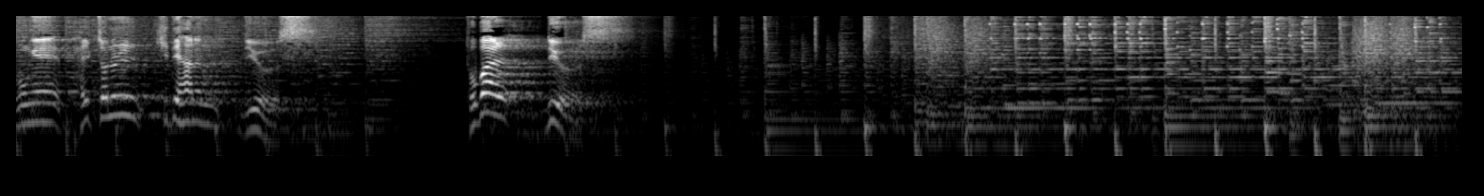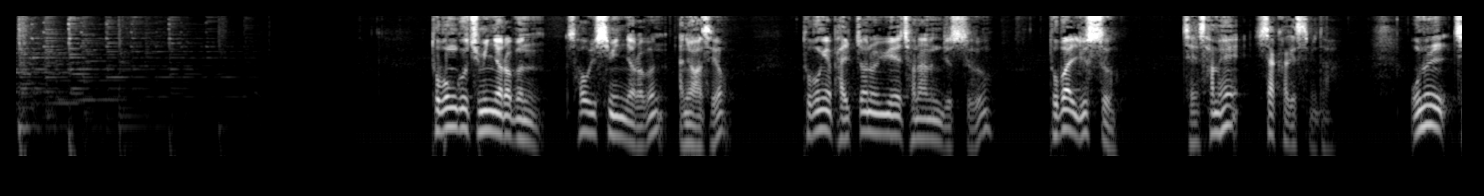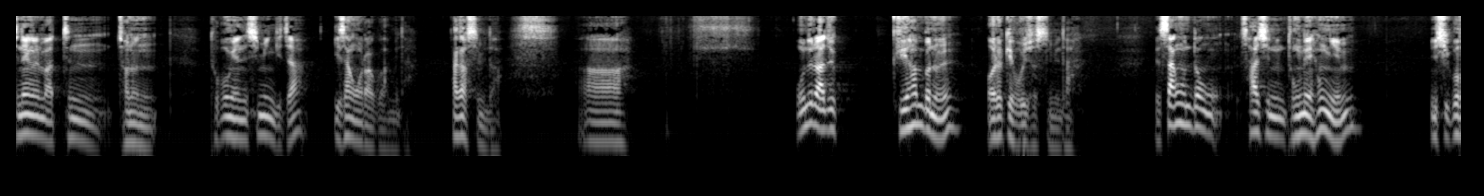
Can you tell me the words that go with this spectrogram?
도봉의 발전을 기대하는 뉴스. 도발 뉴스. 도봉구 주민 여러분, 서울 시민 여러분, 안녕하세요. 도봉의 발전을 위해 전하는 뉴스, 도발 뉴스 제3회 시작하겠습니다. 오늘 진행을 맡은 저는 도봉현 시민기자 이상호라고 합니다. 반갑습니다. 아, 오늘 아주 귀한 분을 어렵게 보셨습니다. 쌍문동 사시는 동네 형님이시고,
